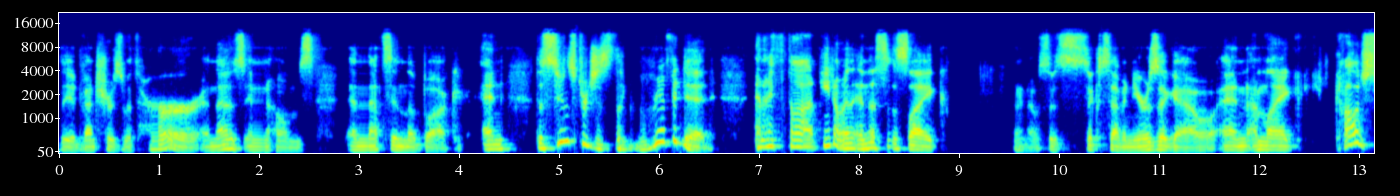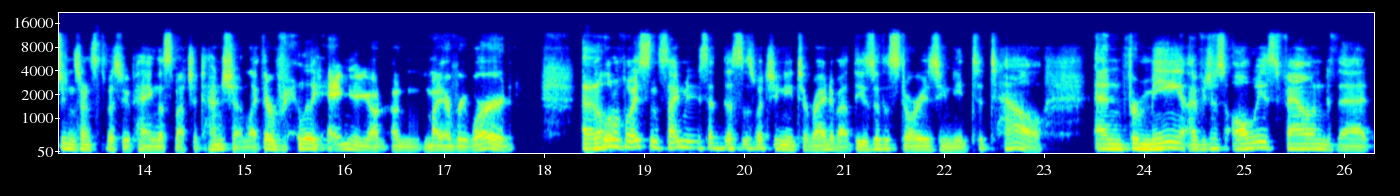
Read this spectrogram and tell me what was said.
the adventures with her, and is in homes, and that's in the book. And the students were just like riveted. And I thought, you know, and, and this is like I don't know, so six, seven years ago. And I'm like, college students aren't supposed to be paying this much attention. Like they're really hanging on, on my every word. And a little voice inside me said, This is what you need to write about. These are the stories you need to tell. And for me, I've just always found that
